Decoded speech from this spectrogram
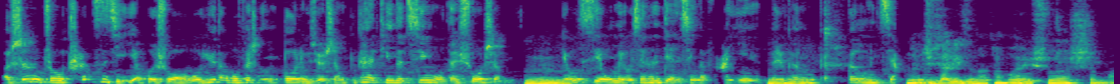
呃，深入之后，他自己也会说，我遇到过非常多留学生不太听得清我在说什么，嗯，尤其我们有一些很典型的发音，他就跟跟我们讲，能举下例子吗？他会说什么？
